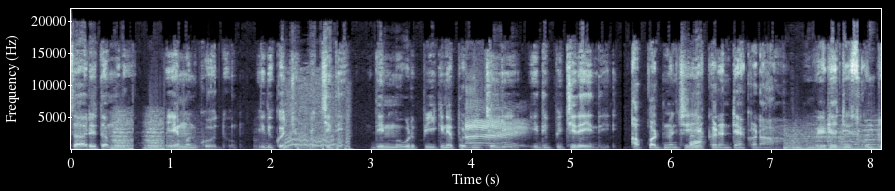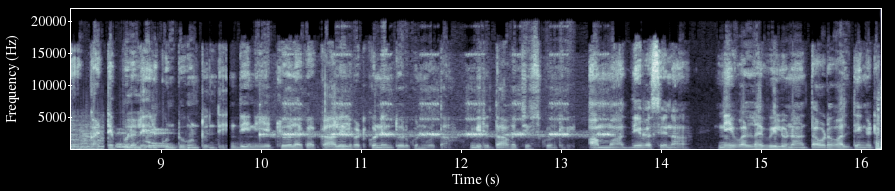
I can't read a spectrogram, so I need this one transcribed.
సారీ తమ్ముడు ఏమనుకోవద్దు. ఇది కొంచెం పిచ్చిది. దీని మొగుడు పీకినప్పటి నుంచి ఇది పిచ్చిదైంది. అప్పటి నుంచి ఎక్కడంటే అక్కడ. వీడియో తీసుకుంటూ కట్టెప్పుల లేరుకుంటూ ఉంటుంది. దీని ఎట్లో లేక ఖాళీలు పట్టుకొని నేను తోడుకొని పోతా. మీరు దావా చేసుకోండి. అమ్మా దేవసేన. నీ వల్ల వీళ్ళు నా తవడ వాళ్ళు తింగటి.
